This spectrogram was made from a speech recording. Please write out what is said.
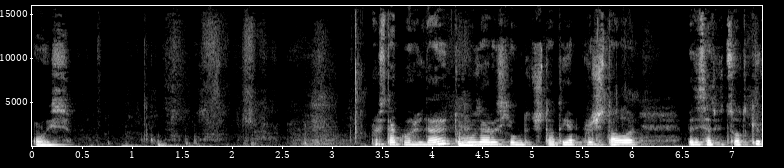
Ось. Ось так виглядає, тому зараз я буду читати. Я прочитала 50%.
